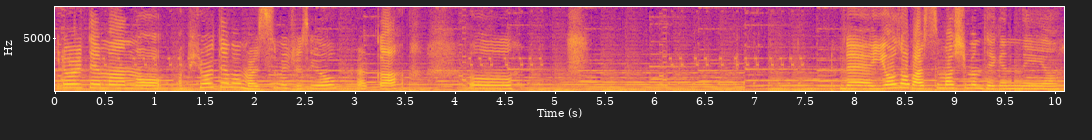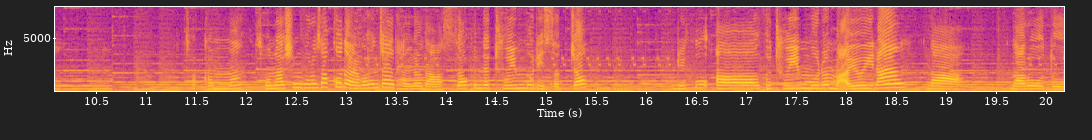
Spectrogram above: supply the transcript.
필요할 때만 어 아, 필요할 때만 말씀해 주세요. 할까? 어. 네, 이어서 말씀하시면 되겠네요. 잠깐만. 전화 신고로 사건 알고 현장에 달려 나갔어. 근데 두 인물이 있었죠? 그리고 아 그 두 인물은 마요이랑 나 나루오도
